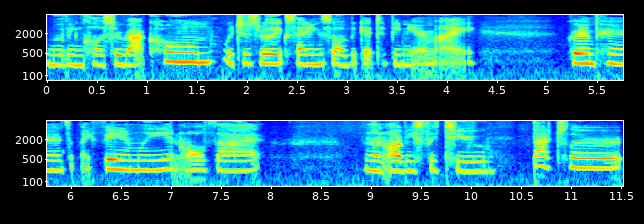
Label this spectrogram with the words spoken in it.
moving closer back home, which is really exciting. So I'll get to be near my grandparents and my family and all of that. And then obviously two bachelor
